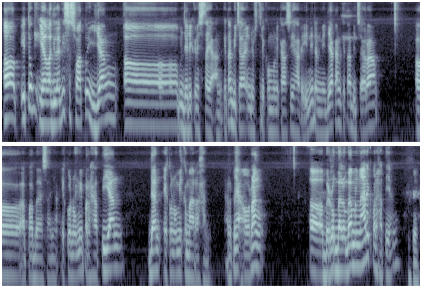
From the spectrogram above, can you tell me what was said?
Eh, itu ya lagi-lagi sesuatu yang eh, menjadi keniscayaan. Kita bicara industri komunikasi hari ini dan media kan kita bicara eh, apa bahasanya ekonomi perhatian dan ekonomi kemarahan. Artinya orang eh, berlomba-lomba menarik perhatian Oke.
